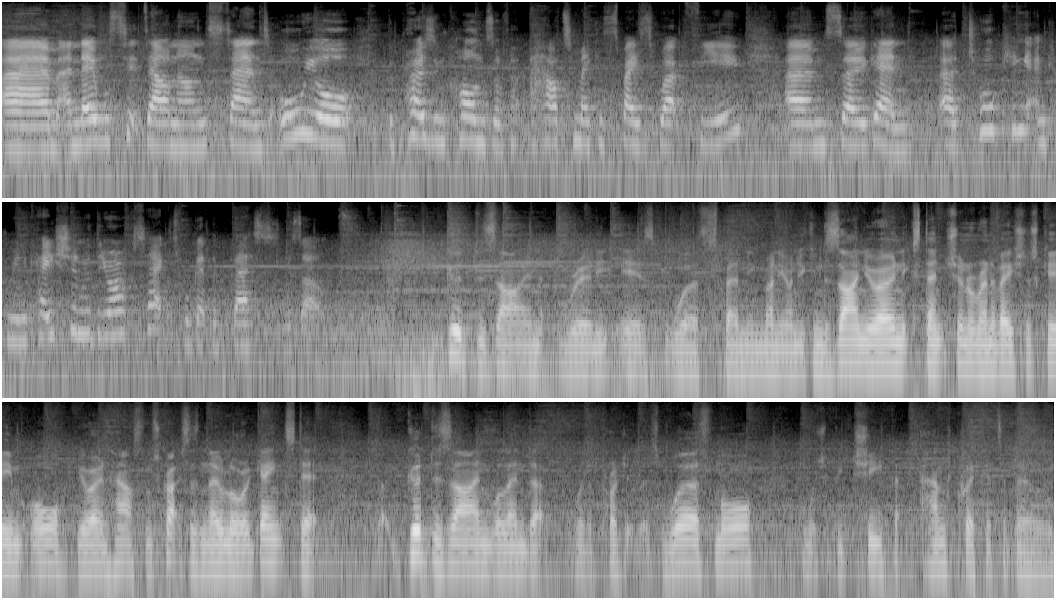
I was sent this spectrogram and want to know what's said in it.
Um, and they will sit down and understand all your the pros and cons of how to make a space work for you. Um, so again, uh, talking and communication with your architect will get the best results good design really is worth spending money on. You can design your own extension or renovation scheme or your own house from scratch, there's no law against it. But good design will end up with a project that's worth more, which will be cheaper and quicker to build.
